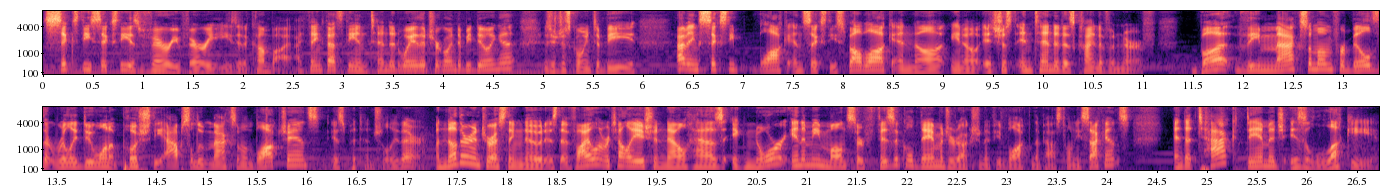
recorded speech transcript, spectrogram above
60-60 is very, very easy to come by. I think that's the intended way that you're going to be doing it, is you're just going to be having 60 block and 60 spell block and not, you know, it's just intended as kind of a nerf but the maximum for builds that really do want to push the absolute maximum block chance is potentially there. Another interesting note is that Violent Retaliation now has ignore enemy monster physical damage reduction if you blocked in the past 20 seconds, and attack damage is lucky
